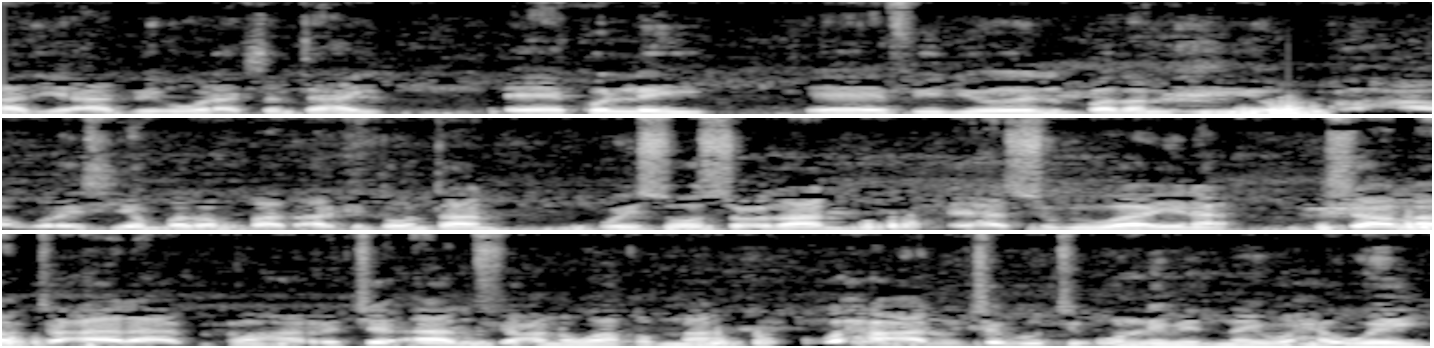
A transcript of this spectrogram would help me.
aad iyo aad bay u wanaagsan tahay kolley fideoyada badan iyo muxuuha waraysyo badan baad arki doontaan. Way soo socdaan. Ha sugi waayena insha allahu tacaala muxuu ahaa rajo aad u fiicanna waan qabnaa. Waxa aanu jabuuti u nimidnay waxa weeye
